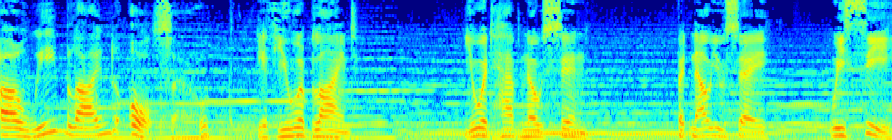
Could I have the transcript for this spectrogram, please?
Are we blind also? If you were blind, you would have no sin. But now you say, We see,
